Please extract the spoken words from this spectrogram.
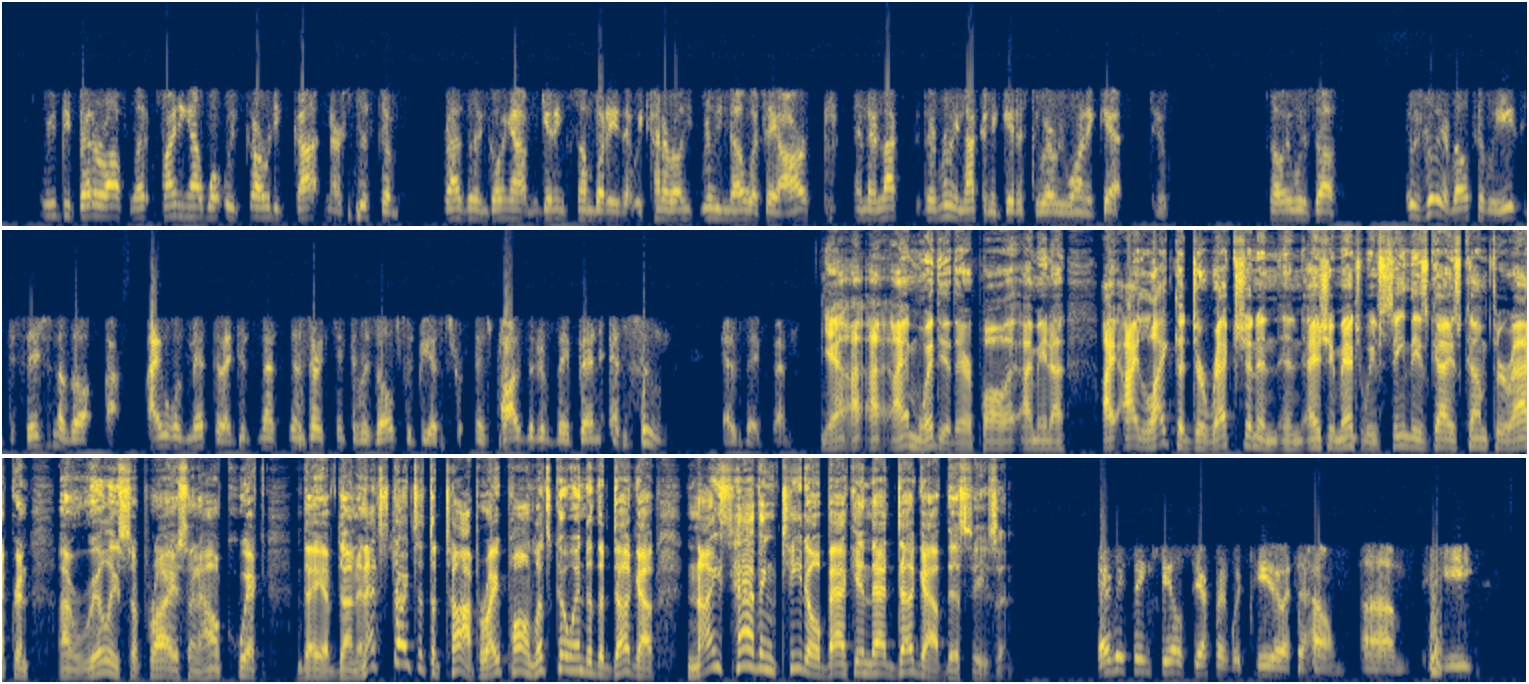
we'd be better off let, finding out what we've already got in our system rather than going out and getting somebody that we kind of really, really know what they are, and they're not they're really not going to get us to where we want to get to. So it was uh, it was really a relatively easy decision. Although I will admit that I did not necessarily think the results would be as as positive they've been as soon as they've been. Yeah, I, I, am with you there, Paul. I mean, I, I, I like the direction, and, and as you mentioned, we've seen these guys come through Akron. I'm really surprised on how quick they have done. And that starts at the top, right, Paul? Let's go into the dugout. Nice having Tito back in that dugout this season. Everything feels different with Tito at the helm. Um, he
